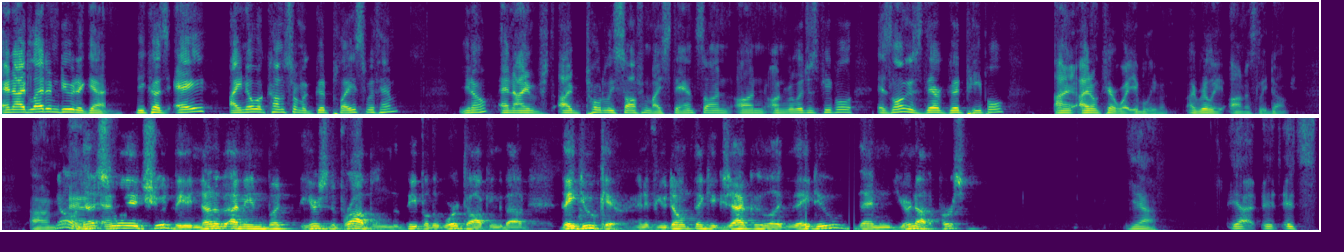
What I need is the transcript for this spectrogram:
And I'd let him do it again because A, I know it comes from a good place with him, you know, and I've I've totally softened my stance on on on religious people. As long as they're good people, I, I don't care what you believe in. I really honestly don't. Um, No, and- that's and- the way it should be. None of, I mean, but here's the problem: the people that we're talking about, they do care, and if you don't think exactly like they do, then you're not a person. Yeah, yeah, it, it's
